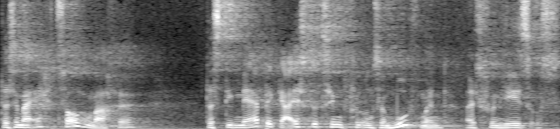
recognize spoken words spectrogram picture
dass ich mir echt Sorgen mache, dass die mehr begeistert sind von unserem Movement als von Jesus.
